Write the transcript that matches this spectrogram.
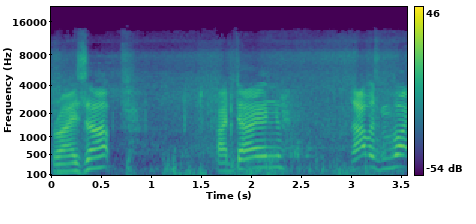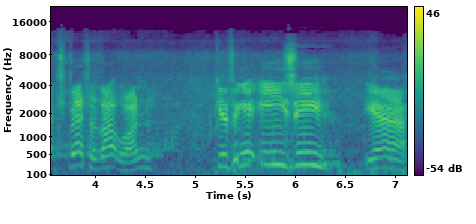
Rise up and down. That was much better, that one. Giving it easy. Yeah.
